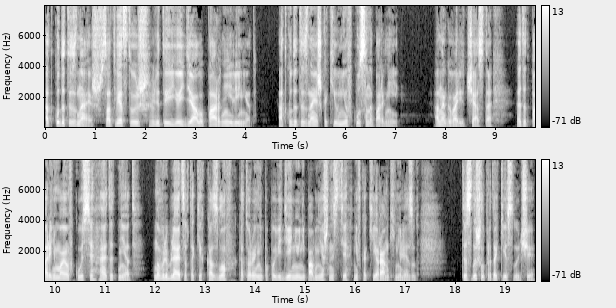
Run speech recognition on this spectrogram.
Откуда ты знаешь, соответствуешь ли ты ее идеалу парня или нет? Откуда ты знаешь, какие у нее вкусы на парней? Она говорит часто, этот парень в моем вкусе, а этот нет. Но влюбляется в таких козлов, которые ни по поведению, ни по внешности, ни в какие рамки не лезут. Ты слышал про такие случаи?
